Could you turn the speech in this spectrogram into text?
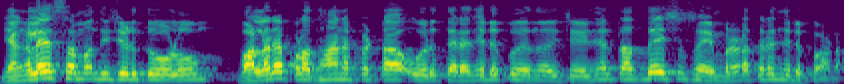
ഞങ്ങളെ സംബന്ധിച്ചിടത്തോളം വളരെ പ്രധാനപ്പെട്ട ഒരു തെരഞ്ഞെടുപ്പ് എന്ന് വെച്ച് കഴിഞ്ഞാൽ തദ്ദേശ സ്വയംഭരണ തെരഞ്ഞെടുപ്പാണ്.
